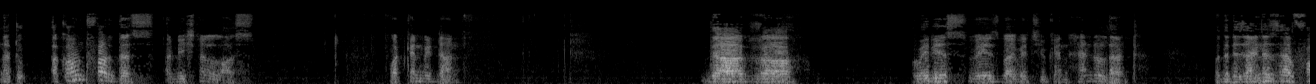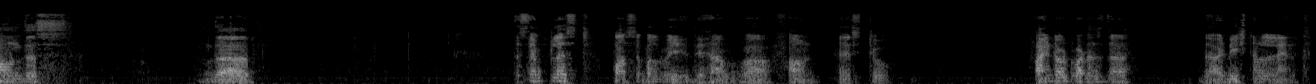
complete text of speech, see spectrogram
Now to account for this additional loss, what can be done? There are uh, various ways by which you can handle that, but the designers have found this the, the simplest possible way they have uh, found is to find out what is the the additional length,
